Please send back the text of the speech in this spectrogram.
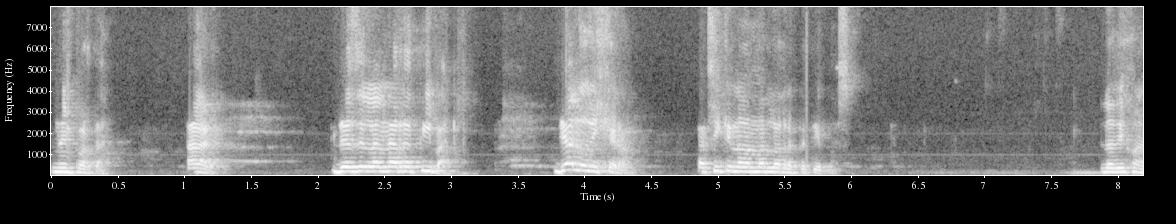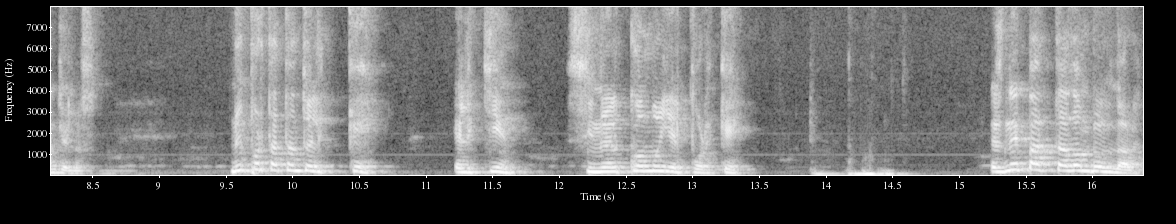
No importa. A ver, desde la narrativa, ya lo dijeron, así que nada más lo repetimos. Lo dijo Angelus. No importa tanto el qué, el quién, sino el cómo y el por qué. Snape a Dumbledore.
